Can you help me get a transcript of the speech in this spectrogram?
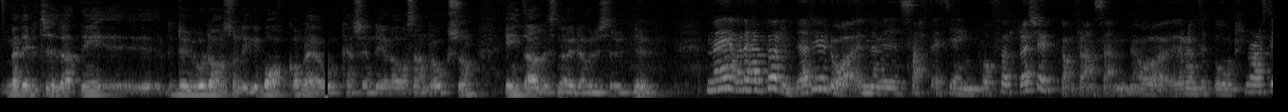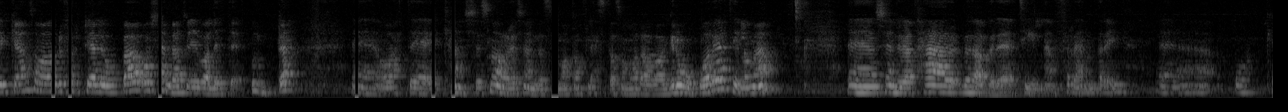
Men det betyder att ni, eh, du och de som ligger bakom det och kanske en del av oss andra också är inte alldeles nöjda med hur det ser ut nu. Nej, och det här började ju då när vi satt ett gäng på förra kyrkokonferensen och runt ett bord, några stycken som var under 40 allihopa och kände att vi var lite udda. Eh, och att det kanske snarare kändes som att de flesta som var där var gråhåriga till och med. Eh, kände vi att här behöver det till en förändring. Eh, och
